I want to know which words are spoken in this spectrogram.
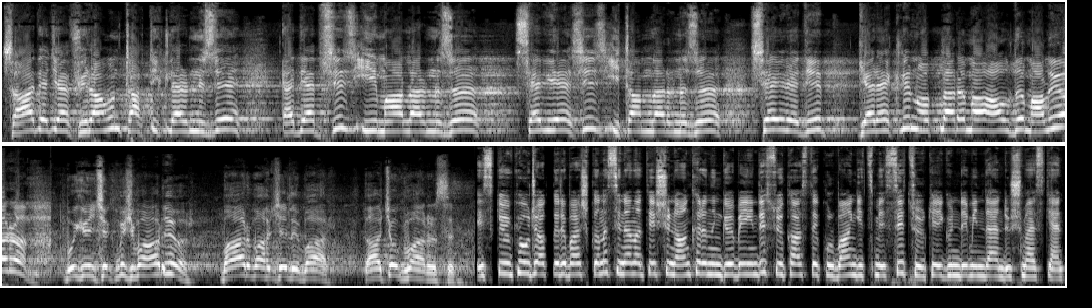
Sadece Firavun taktiklerinizi, edepsiz imalarınızı, seviyesiz ithamlarınızı seyredip gerekli notlarımı aldım, alıyorum. Bugün çıkmış bağırıyor. Bağır Bahçeli bağır. Daha çok bağırırsın. Eski Ülke Ocakları Başkanı Sinan Ateş'in Ankara'nın göbeğinde suikaste kurban gitmesi Türkiye gündeminden düşmezken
